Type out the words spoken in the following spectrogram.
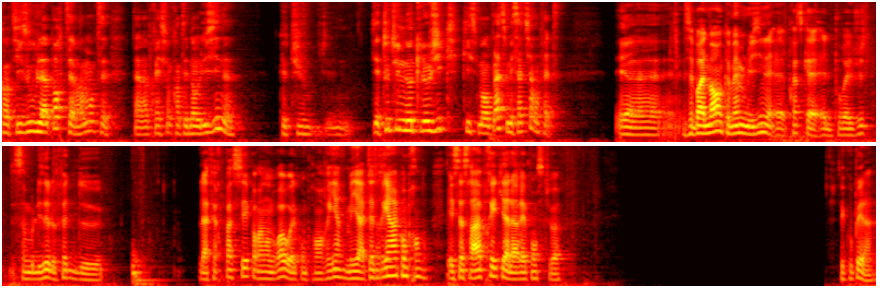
quand ils ouvrent la porte, t'as vraiment t'as l'impression, quand t'es dans l'usine, que tu. Il y a toute une autre logique qui se met en place, mais ça tient en fait. Et euh, pourrait être marrant que même l'usine, elle- presque, elle pourrait juste symboliser le fait de la faire passer par un endroit où elle comprend rien. Mais il y a peut-être rien à comprendre. Et ça sera après qu'il y a la réponse, tu vois. Je t'ai coupé là.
